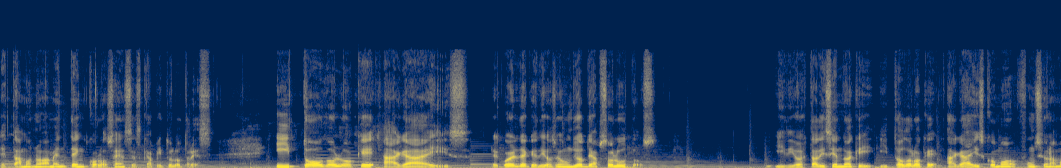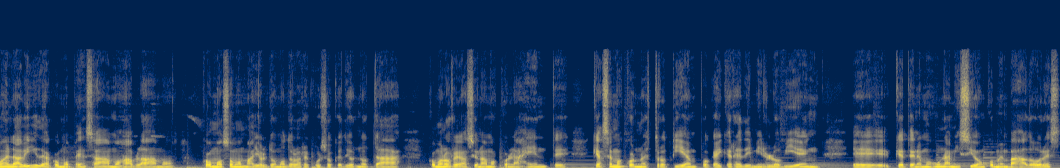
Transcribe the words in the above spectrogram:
estamos nuevamente en Colosenses capítulo 3, y todo lo que hagáis, recuerde que Dios es un Dios de absolutos, y Dios está diciendo aquí, y todo lo que hagáis, cómo funcionamos en la vida, cómo pensamos, hablamos, cómo somos mayordomos de los recursos que Dios nos da, cómo nos relacionamos con la gente, qué hacemos con nuestro tiempo, que hay que redimirlo bien, eh, que tenemos una misión como embajadores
